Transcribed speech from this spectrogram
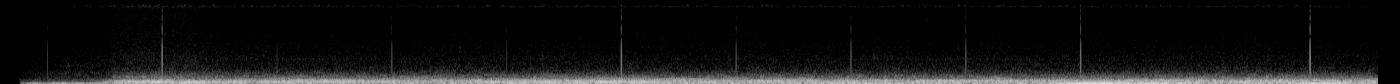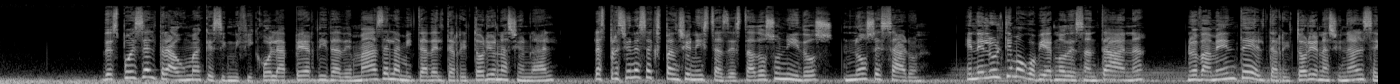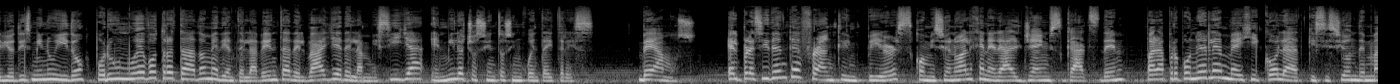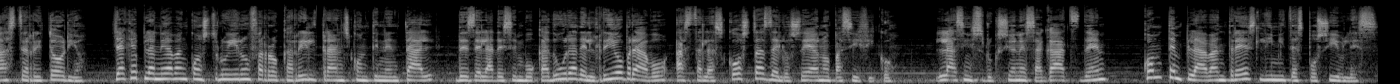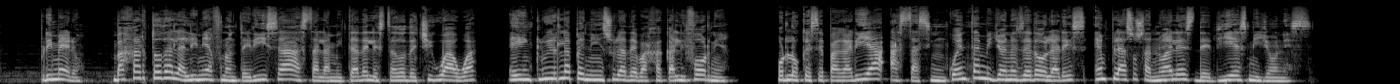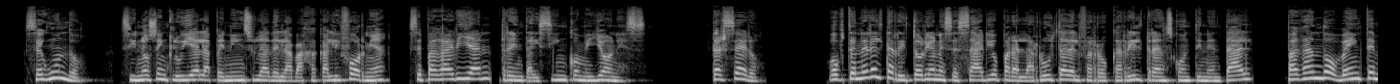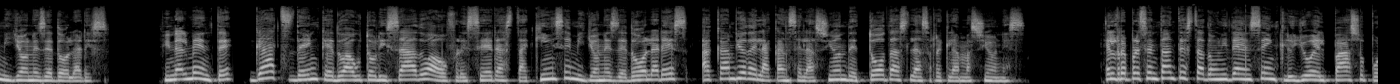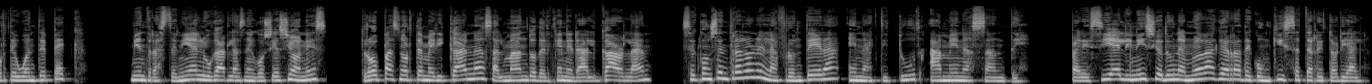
Después del trauma que significó la pérdida de más de la mitad del territorio nacional, las presiones expansionistas de Estados Unidos no cesaron. En el último gobierno de Santa Ana, nuevamente el territorio nacional se vio disminuido por un nuevo tratado mediante la venta del Valle de la Mesilla en 1853. Veamos. El presidente Franklin Pierce comisionó al general James Gadsden para proponerle a México la adquisición de más territorio, ya que planeaban construir un ferrocarril transcontinental desde la desembocadura del río Bravo hasta las costas del Océano Pacífico. Las instrucciones a Gadsden contemplaban tres límites posibles. Primero, bajar toda la línea fronteriza hasta la mitad del estado de Chihuahua e incluir la península de Baja California, por lo que se pagaría hasta 50 millones de dólares en plazos anuales de 10 millones. Segundo, si no se incluía la península de la Baja California, se pagarían 35 millones. Tercero, obtener el territorio necesario para la ruta del ferrocarril transcontinental, pagando 20 millones de dólares. Finalmente, Gadsden quedó autorizado a ofrecer hasta 15 millones de dólares a cambio de la cancelación de todas las reclamaciones. El representante estadounidense incluyó el paso por Tehuantepec. Mientras tenían lugar las negociaciones, Tropas norteamericanas al mando del general Garland se concentraron en la frontera en actitud amenazante. Parecía el inicio de una nueva guerra de conquista territorial.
